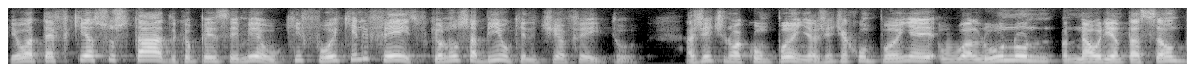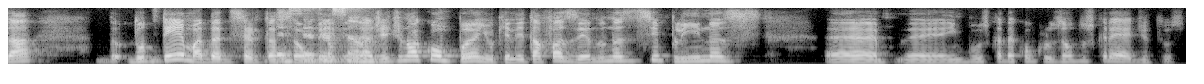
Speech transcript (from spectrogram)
eu até fiquei assustado, que eu pensei, meu, o que foi que ele fez? Porque eu não sabia o que ele tinha feito. A gente não acompanha, a gente acompanha o aluno na orientação da do, do tema da dissertação, dissertação, dele. Né? A gente não acompanha o que ele está fazendo nas disciplinas é, é, em busca da conclusão dos créditos.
